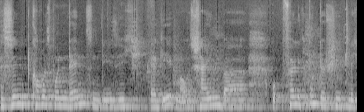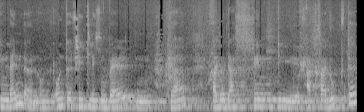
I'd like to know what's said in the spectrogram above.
Es sind Korrespondenzen, die sich ergeben aus scheinbar völlig unterschiedlichen Ländern und unterschiedlichen Welten. Ja? Also das sind die Aquädukte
